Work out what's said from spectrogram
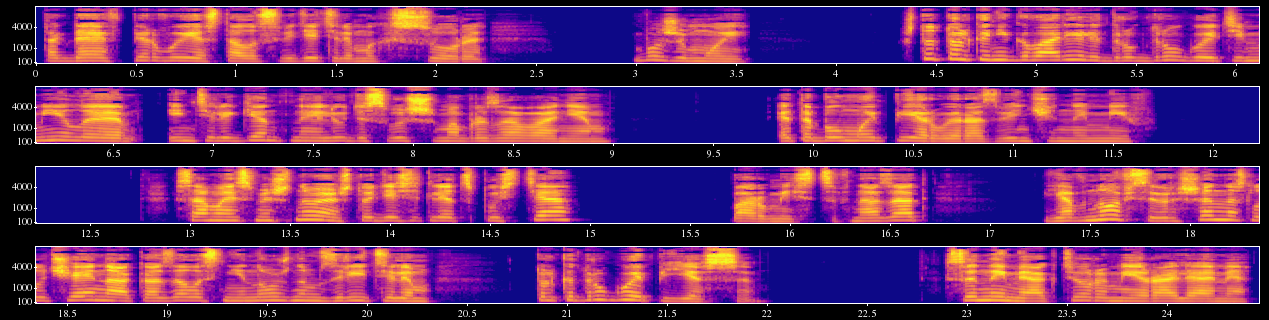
Тогда я впервые стала свидетелем их ссоры. Боже мой, что только не говорили друг другу эти милые, интеллигентные люди с высшим образованием. Это был мой первый развенчанный миф. Самое смешное, что десять лет спустя, пару месяцев назад, я вновь совершенно случайно оказалась ненужным зрителем — только другой пьесы, с иными актерами и ролями.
